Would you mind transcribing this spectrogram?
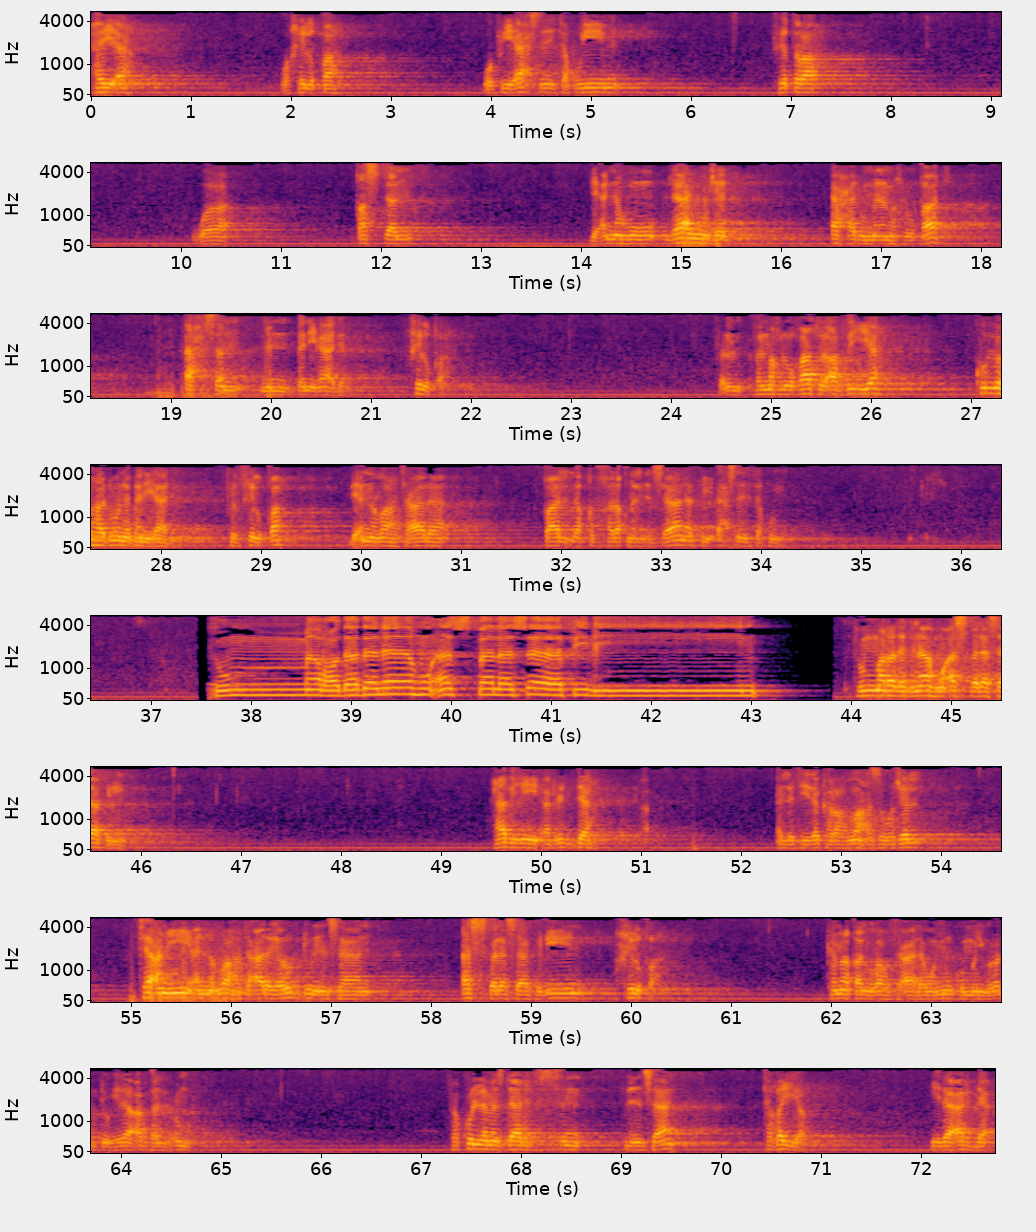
هيئة وخلقة وفي أحسن تقويم فطرة وقصدا لأنه لا يوجد أحد من المخلوقات أحسن من بني آدم خلقة. فالمخلوقات الأرضية كلها دون بني آدم في الخلقة لأن الله تعالى قال لقد خلقنا الإنسان في أحسن تقويم. ثم رددناه أسفل سافلين. ثم رددناه أسفل سافلين. هذه الردة التي ذكرها الله عز وجل تعني أن الله تعالى يرد الإنسان أسفل سافلين خلقة. كما قال الله تعالى ومنكم من يرد إلى أرض العمر. فكلما ازدادت السن في الإنسان تغير إلى أردى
